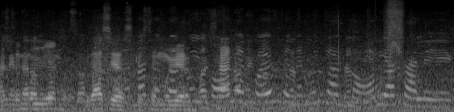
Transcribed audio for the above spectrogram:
a muy otras bien. personas. Gracias, que estén muy bien. Además, estás muy joven, puedes tener muchas novias, Alex.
